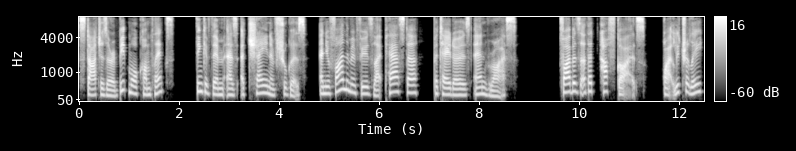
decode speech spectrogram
Starches are a bit more complex. Think of them as a chain of sugars, and you'll find them in foods like pasta, potatoes, and rice. Fibres are the tough guys. Quite literally,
